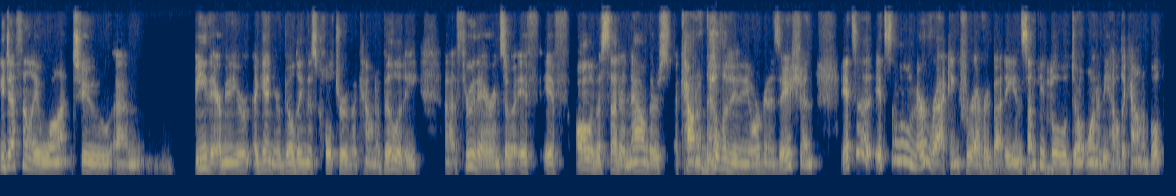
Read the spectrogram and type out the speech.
you definitely want to um, be there. I mean, you're again, you're building this culture of accountability uh, through there. And so, if if all of a sudden now there's accountability in the organization, it's a it's a little nerve wracking for everybody. And some mm-hmm. people don't want to be held accountable,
